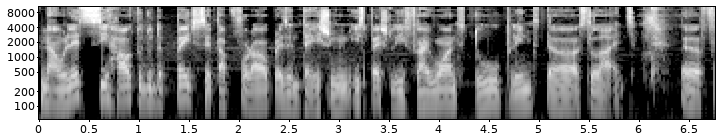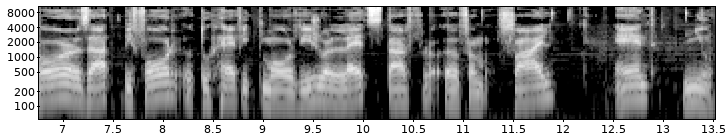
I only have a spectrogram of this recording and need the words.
Now let's see how to do the page setup for our presentation, especially if I want to print the slides. Uh, for that, before to have it more visual, let's start fr uh, from File and New.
